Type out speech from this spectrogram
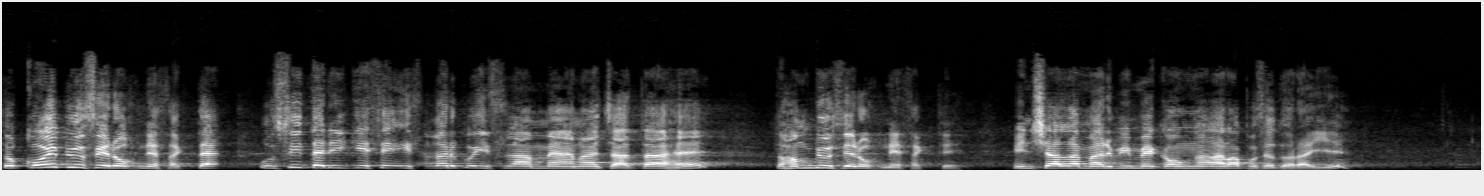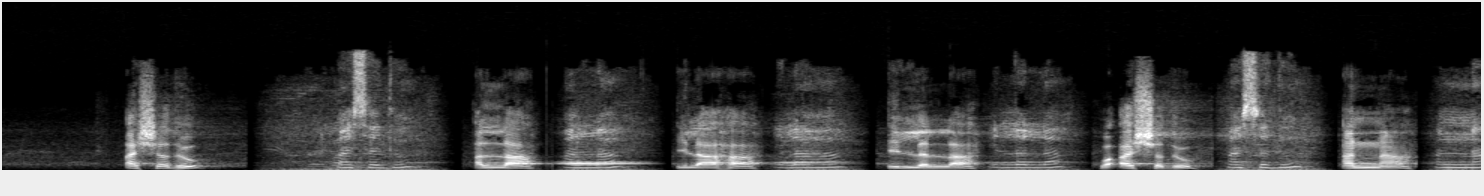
तो कोई भी उसे रोक नहीं सकता। है उसी तरीके से इस अगर कोई इस्लाम में आना चाहता है तो हम भी उसे रोक नहीं सकते। इंशाल्लाह मैं अरबी में कहूँगा और आप उसे दोहराइए। अशदु अशहदु। अल्लाह। अल्लाह। इलाहा। इलाहा। इल्लल्लाह। इल्लल्लाह। व अशदु अशहदु। अन्ना। अन्ना।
